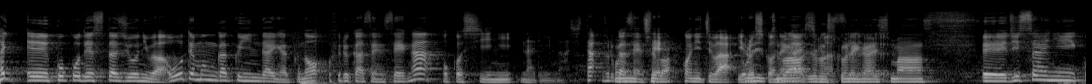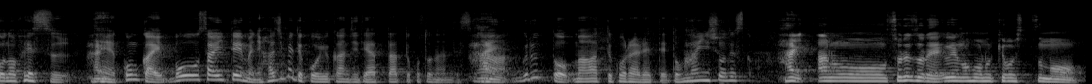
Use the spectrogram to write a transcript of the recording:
はい、えーここでスタジオには大手門学院大学の古川先生がお越しになりました。古川先生、こんにちは。よろしくお願いします。よろしくお願いします。えー実際にこのフェス、ね今回防災テーマに初めてこういう感じでやったってことなんですが、はぐるっと回ってこられてどんな印象ですか？はい、あのーそれぞれ上の方の教室も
